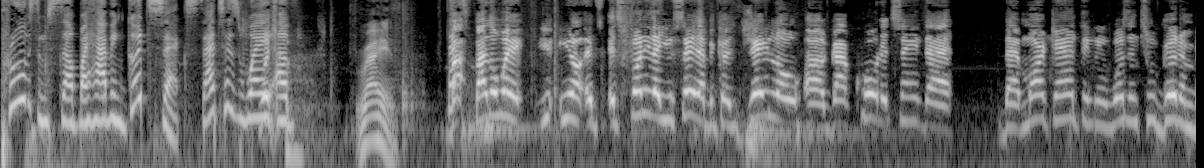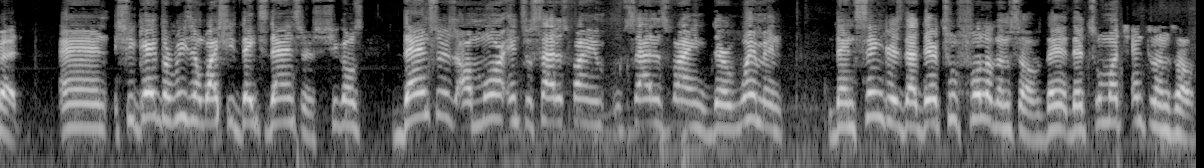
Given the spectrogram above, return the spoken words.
proves himself by having good sex. That's his way Which- of. Right. By, by the way, you, you know it's it's funny that you say that because J Lo uh, got quoted saying that that Marc Anthony wasn't too good in bed, and she gave the reason why she dates dancers. She goes, dancers are more into satisfying satisfying their women than singers that they're too full of themselves. They they're too much into themselves,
